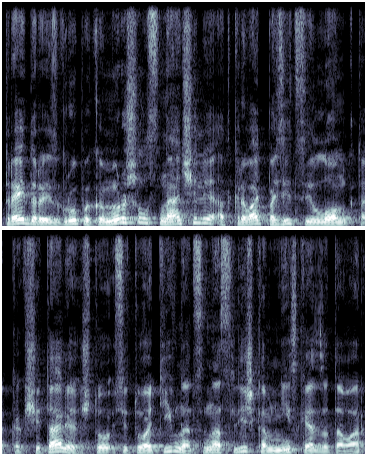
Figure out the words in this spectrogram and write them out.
трейдеры из группы Commercials начали открывать позиции long, так как считали, что ситуативно цена слишком низкая за товар.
